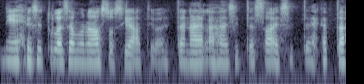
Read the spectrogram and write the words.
niin ehkä sitten tulee semmoinen assosiaatio, että näillähän sitten saisi sitten ehkä että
